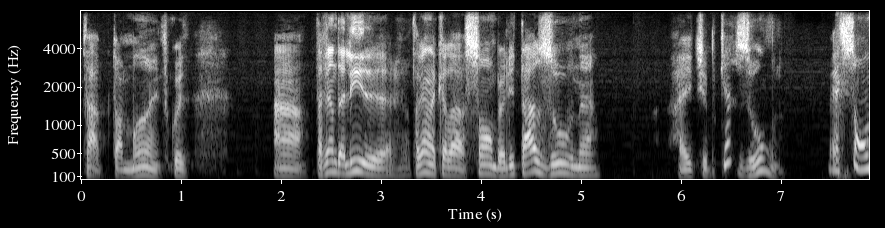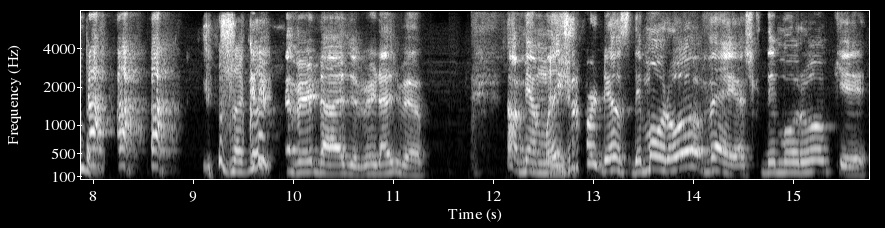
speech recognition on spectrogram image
sabe, tua mãe, coisa. Ah, tá vendo ali? Tá vendo aquela sombra ali? Tá azul, né? Aí, tipo, que azul, mano? É sombra. Sacou? É verdade, é verdade mesmo. Não, minha mãe, é. juro por Deus, demorou, velho. Acho que demorou o quê?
